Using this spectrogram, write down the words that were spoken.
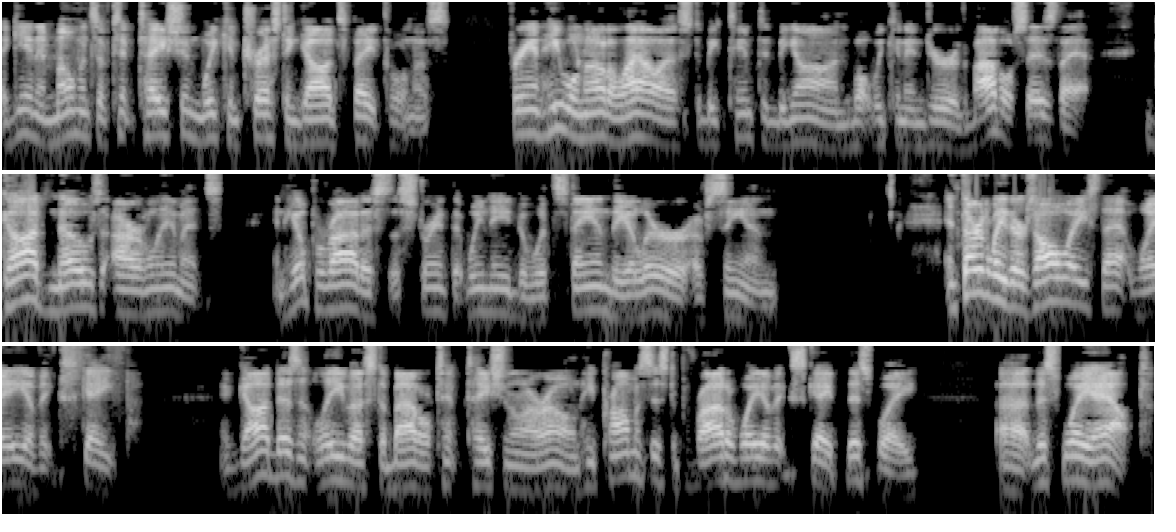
Again, in moments of temptation, we can trust in God's faithfulness. Friend, He will not allow us to be tempted beyond what we can endure. The Bible says that. God knows our limits, and He'll provide us the strength that we need to withstand the allure of sin. And thirdly, there's always that way of escape. And God doesn't leave us to battle temptation on our own. He promises to provide a way of escape this way, uh, this way out.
